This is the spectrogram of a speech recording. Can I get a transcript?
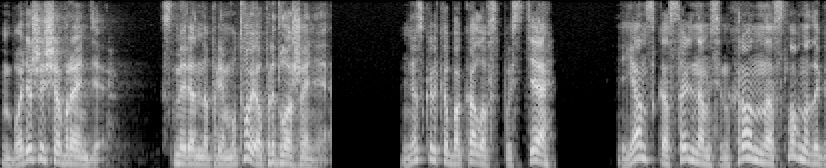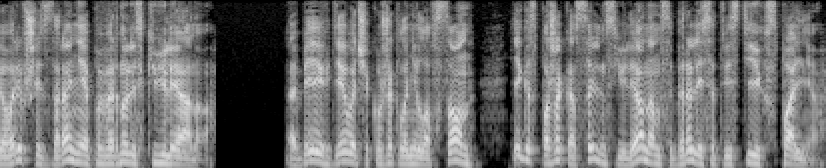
«Будешь еще бренди?» смиренно приму твое предложение». Несколько бокалов спустя Ян с Кассельном синхронно, словно договорившись заранее, повернулись к Юлиану. Обеих девочек уже клонило в сон, и госпожа Кассельн с Юлианом собирались отвезти их в спальню.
